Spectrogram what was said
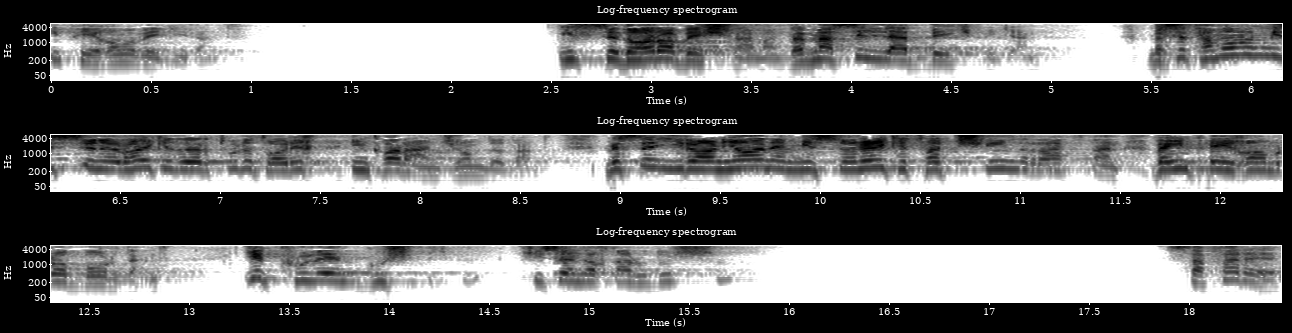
این پیغام رو بگیرند. این صدا را بشنوند و مسیح لبیک بگن. مثل تمام میسیونرهایی که در طول تاریخ این کار انجام دادند. مثل ایرانیان میسیونری که تا چین رفتند و این پیغام را بردند. یک کوله گوش کیسه انداختن رو دوششون سفر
